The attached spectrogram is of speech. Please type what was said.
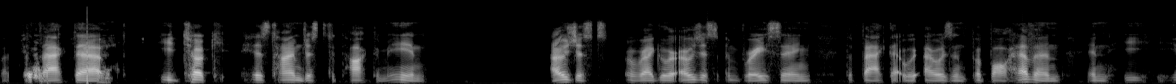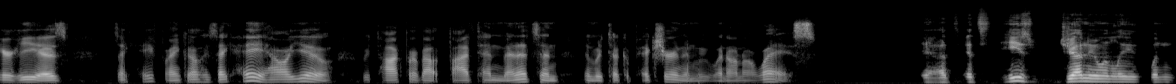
But the fact that he took his time just to talk to me, and I was just a regular. I was just embracing the fact that I was in football heaven, and he here he is. It's like, hey Franco. He's like, hey, how are you? We talked for about five ten minutes, and then we took a picture, and then we went on our ways. Yeah, it's, it's he's genuinely when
